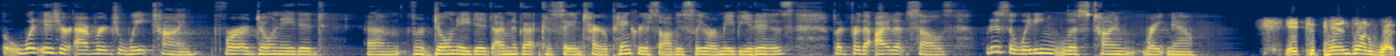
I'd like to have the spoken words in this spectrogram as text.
what is your average wait time for a donated um, for donated? I'm not going to say entire pancreas, obviously, or maybe it is, but for the islet cells, what is the waiting list time right now? It depends on what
